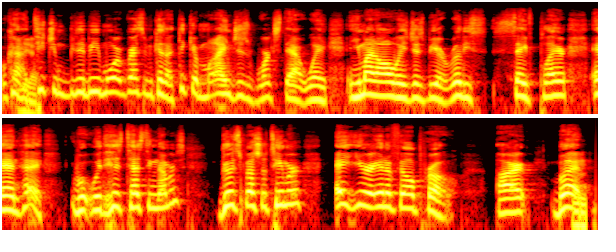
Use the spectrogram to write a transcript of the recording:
or can I teach you to be more aggressive? Because I think your mind just works that way, and you might always just be a really safe player. And hey, w- with his testing numbers, good special teamer, eight year NFL pro. All right, but mm-hmm.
